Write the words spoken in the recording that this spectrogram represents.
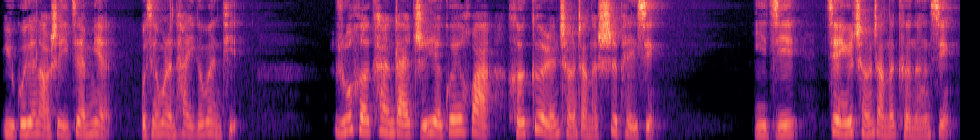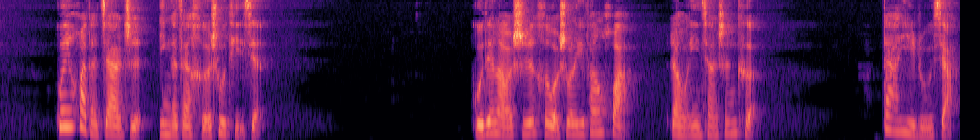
与古典老师一见面，我先问了他一个问题：如何看待职业规划和个人成长的适配性？以及鉴于成长的可能性，规划的价值应该在何处体现？古典老师和我说了一番话，让我印象深刻。大意如下：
